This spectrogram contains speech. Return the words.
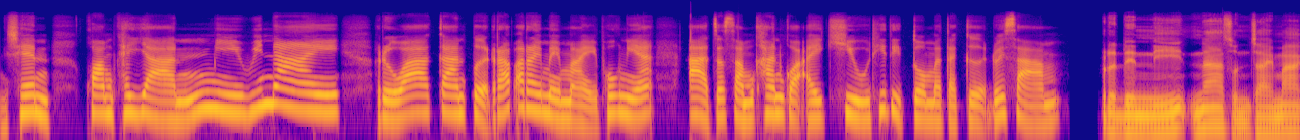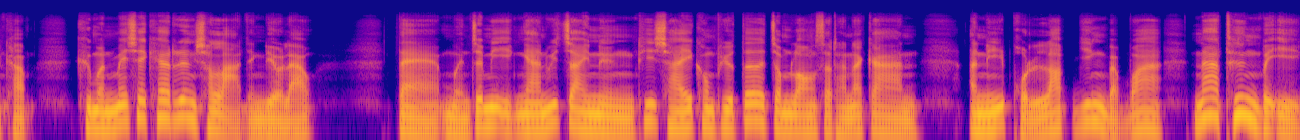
ๆ เช่น ความขยันมีวินัย หรือว่าการเปิดรับอะไรใหม่ๆ พวกเนี้ยอาจจะสำคัญกว่า IQ ที่ติดตัวมาแต่เกิดด้วยซ้ำประเด็นนี้น่าสนใจมากครับ คือมันไม่ใช่แค่เรื่องฉลาดอย่างเดียวแล้ว แต่เหมือนจะมีอีกงานวิจัยหนึ่งที่ใช้คอมพิวเตอร์จำลองสถานการณ์ อันนี้ผลลัพธ์ยิ่งแบบว่า น่าทึ่งไปอีก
